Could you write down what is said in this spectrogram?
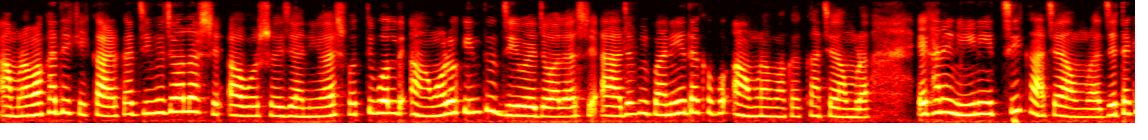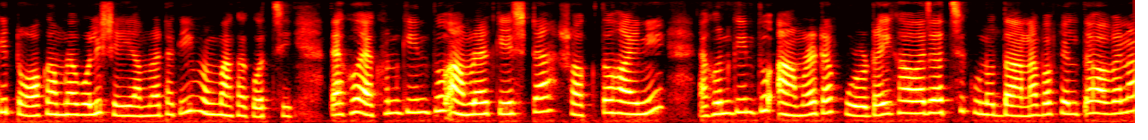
আমড়া মাখা দেখে কার কার জিভে জল আসে? অবশ্যই জানিও আর সত্যি বলতে আমারও কিন্তু জিভে জল আসে। আজ আমি বানিয়ে দেখাবো আমড়া মাখা কাঁচা আমড়া এখানে নিয়ে নিচ্ছি কাঁচা আমড়া যেটাকে টক আমরা বলি সেই আমড়াটাকেই মাখা করছি। দেখো এখন কিন্তু আমরার কেসটা শক্ত হয়নি। এখন কিন্তু আমড়াটা পুরোটাই খাওয়া যাচ্ছে, কোনো দানা বা ফেলতে হবে না।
